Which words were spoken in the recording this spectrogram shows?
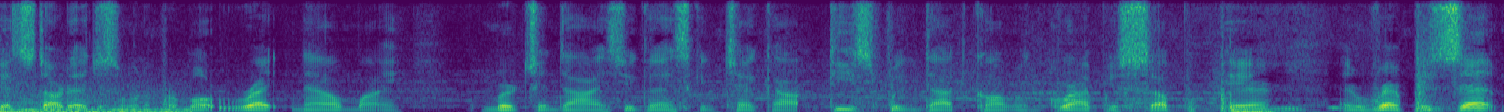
get started, I just want to promote right now my merchandise. You guys can check out teespring.com and grab yourself a pair and represent.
